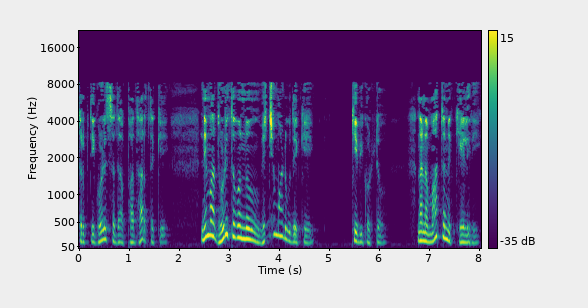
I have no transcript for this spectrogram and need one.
ತೃಪ್ತಿಗೊಳಿಸದ ಪದಾರ್ಥಕ್ಕೆ ನಿಮ್ಮ ದುಡಿತವನ್ನು ವೆಚ್ಚ ಮಾಡುವುದಕ್ಕೆ ಕಿವಿಗೊಟ್ಟು, ನನ್ನ ಮಾತನ್ನು ಕೇಳಿರಿ.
